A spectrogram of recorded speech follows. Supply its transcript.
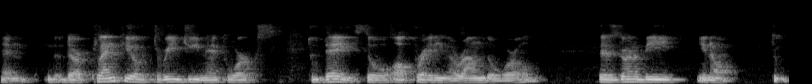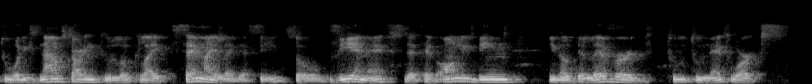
and there are plenty of 3G networks today still operating around the world. There's going to be, you know, to, to what is now starting to look like semi-legacy, so VNFs that have only been, you know, delivered to, to networks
